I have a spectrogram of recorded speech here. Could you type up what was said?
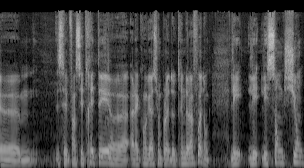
euh, c'est enfin, c'est traité euh, à la congrégation pour la doctrine de la foi. Donc les, les, les sanctions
